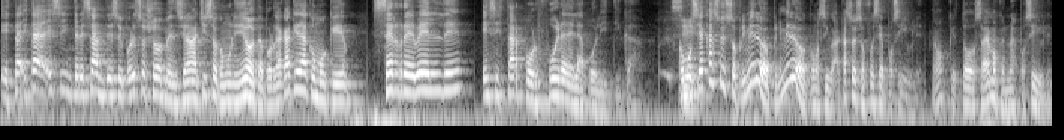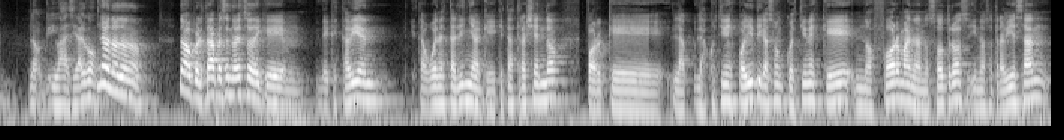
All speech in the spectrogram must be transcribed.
está, está, es interesante eso y por eso yo mencionaba a Chizo como un idiota, porque acá queda como que ser rebelde es estar por fuera de la política. Como si acaso eso, primero, primero, como si acaso eso fuese posible, ¿no? Que todos sabemos que no es posible. No, ¿ibas a decir algo? No, no, no, no. No, pero estaba pensando en esto de que, de que está bien, está buena esta línea que, estás trayendo, porque la- las cuestiones políticas son cuestiones que nos forman a nosotros y nos atraviesan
